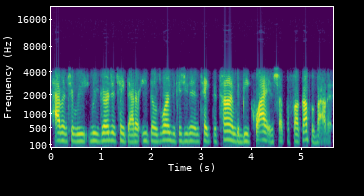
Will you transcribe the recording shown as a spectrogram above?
having to re- regurgitate that or eat those words because you didn't take the time to be quiet and shut the fuck up about it.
